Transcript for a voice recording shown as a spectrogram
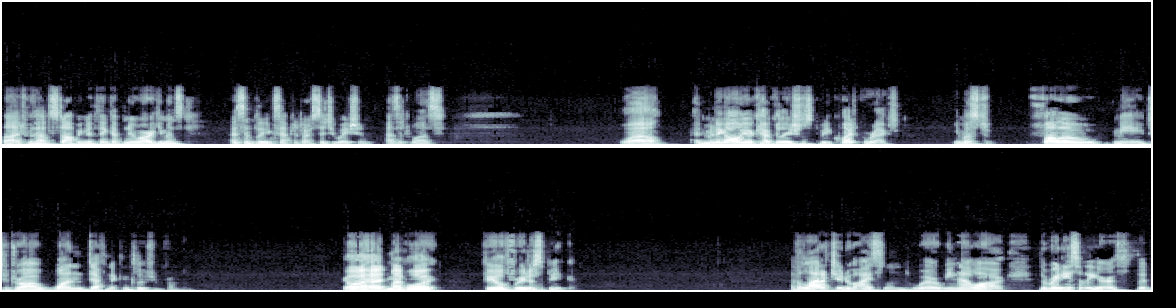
But without stopping to think up new arguments, I simply accepted our situation as it was. Well, admitting all your calculations to be quite correct, you must follow me to draw one definite conclusion from them. Go ahead, my boy. Feel free to speak. At the latitude of Iceland, where we now are, the radius of the Earth, the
